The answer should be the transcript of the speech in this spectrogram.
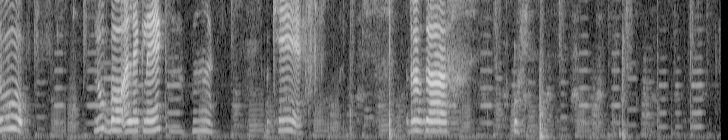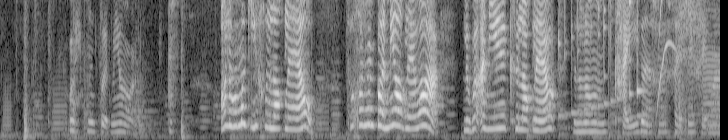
รูป รูปโบอันเล็กๆน่ารักมากโอเค เราจะอุ้ยอุ้ยมันเปิดไม่ออกอะอ๋อหรือว่าเมื่อกี้คือล็อกแล้ว ทุกคนมันเปิดไม่ออกแล้วอะหรือว่าอันนี้คือล็อกแล้วเดี๋ยวเราลองไขก่อนนะคะไขไปไขมา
